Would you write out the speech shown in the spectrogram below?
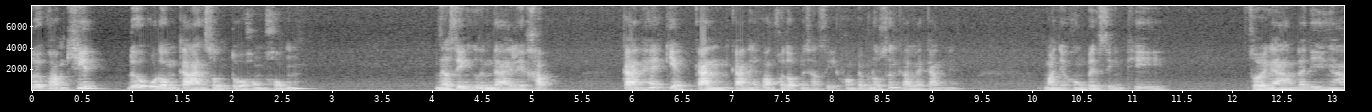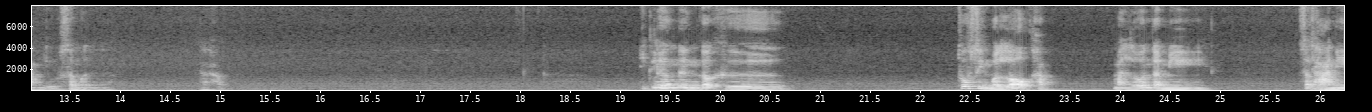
ด้วยความคิดด้วยอุดมการณ์ส่วนตัวของผม เหนือสิ่งอื่นใดเลยครับ การให้เกียรติกันการให้ความเคารพในศักดิ์ศรีความเป็นมนุษย์ซึ่งกันและกันเนี่ย มันยังคงเป็นสิ่งที่สวยงามและดีงามอยู่เสมอนะครับ อีกเรื่องหนึ่งก็คือ ทุกสิ่งบนโลกครับ มันล้วนแต่มีสถานี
